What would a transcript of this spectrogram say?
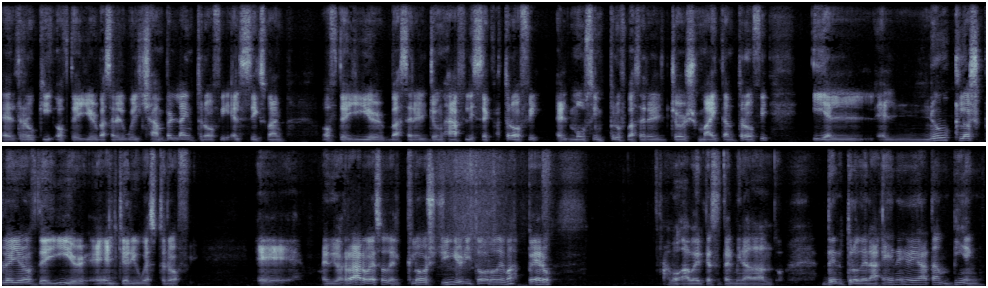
El Rookie of the Year va a ser el Will Chamberlain Trophy. El Six Man of the Year va a ser el John Havlicek Trophy. El Most Improved va a ser el George Mikan Trophy y el, New Clutch Player of the Year el Jerry West Trophy. Eh, medio raro eso del Clutch Year y todo lo demás, pero vamos a ver qué se termina dando. Dentro de la NBA también,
